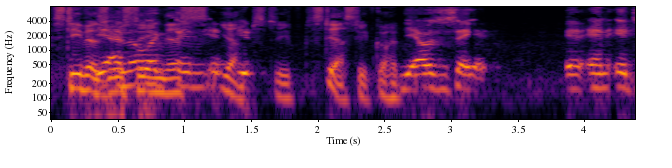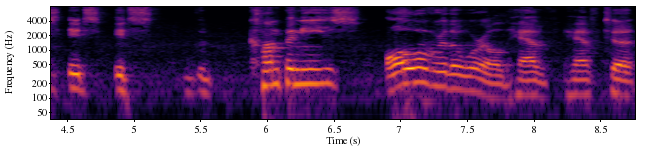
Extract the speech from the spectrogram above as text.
Steve, as yeah, you're no, seeing like, this, and, and, yeah, Steve, yeah, Steve, go ahead. Yeah, I was to say, and it's it's it's the companies all over the world have have to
